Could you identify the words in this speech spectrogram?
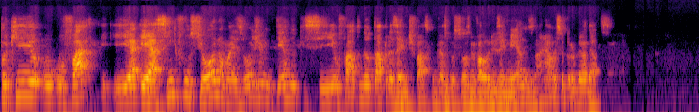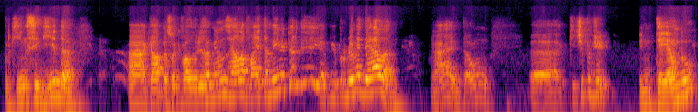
porque o, o e é, e é, assim que funciona, mas hoje eu entendo que se o fato de eu estar presente faz com que as pessoas me valorizem menos, na real esse é o problema delas. Porque em seguida, aquela pessoa que valoriza menos, ela vai também me perder, e o problema é dela. Né? Então, uh, que tipo de... Entendo,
